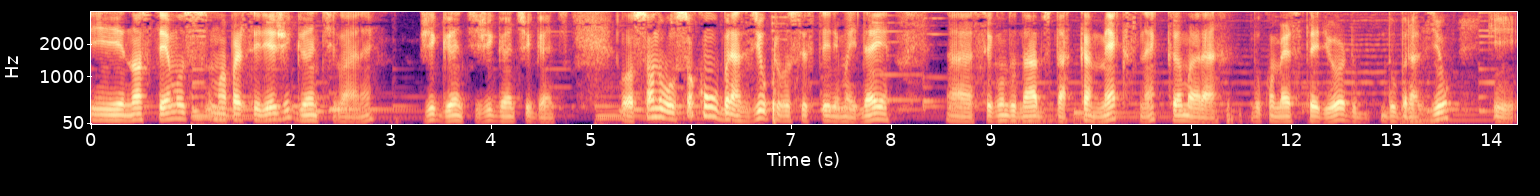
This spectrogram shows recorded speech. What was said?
E nós temos uma parceria gigante lá, né? Gigante, gigante, gigante. Ó, só, no, só com o Brasil, para vocês terem uma ideia, ah, segundo dados da CAMEX, né, Câmara do Comércio Exterior do, do Brasil, que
